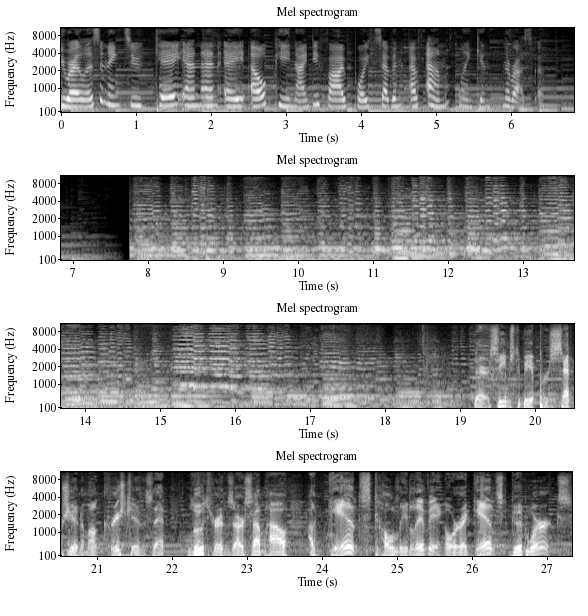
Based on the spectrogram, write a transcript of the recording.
You are listening to KNNA LP 95.7 FM, Lincoln, Nebraska. there seems to be a perception among Christians that Lutherans are somehow against holy living or against good works.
